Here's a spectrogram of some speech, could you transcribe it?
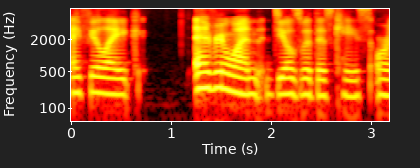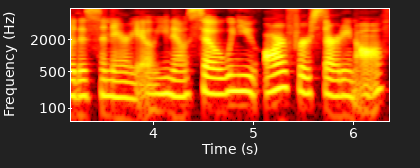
I feel like everyone deals with this case or this scenario, you know. So when you are first starting off,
